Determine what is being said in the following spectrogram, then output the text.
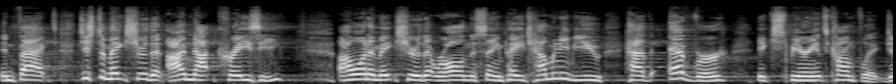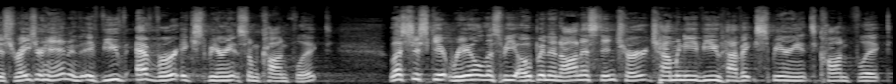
In fact, just to make sure that I'm not crazy, I want to make sure that we're all on the same page. How many of you have ever experienced conflict? Just raise your hand and if you've ever experienced some conflict. Let's just get real. Let's be open and honest in church. How many of you have experienced conflict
